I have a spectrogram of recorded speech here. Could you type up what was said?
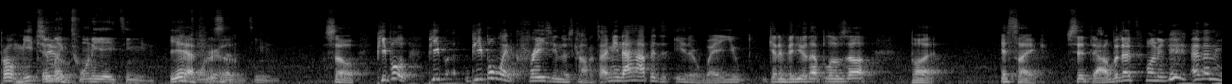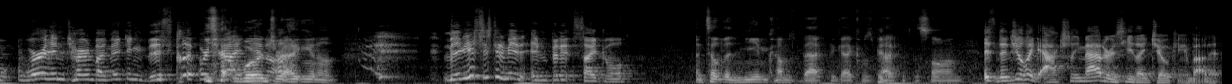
bro, me too. in like 2018. or Yeah, for real. 2017. So people, people, people went crazy in those comments. I mean, that happens either way. You get a video that blows up, but it's like sit down. But that's funny. And then we're in turn by making this clip. We're Yeah, dragging we're it on. dragging it on Maybe it's just gonna be an infinite cycle. Until the meme comes back. The guy comes back with the song. Is Ninja like actually mad, or is he like joking about it?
